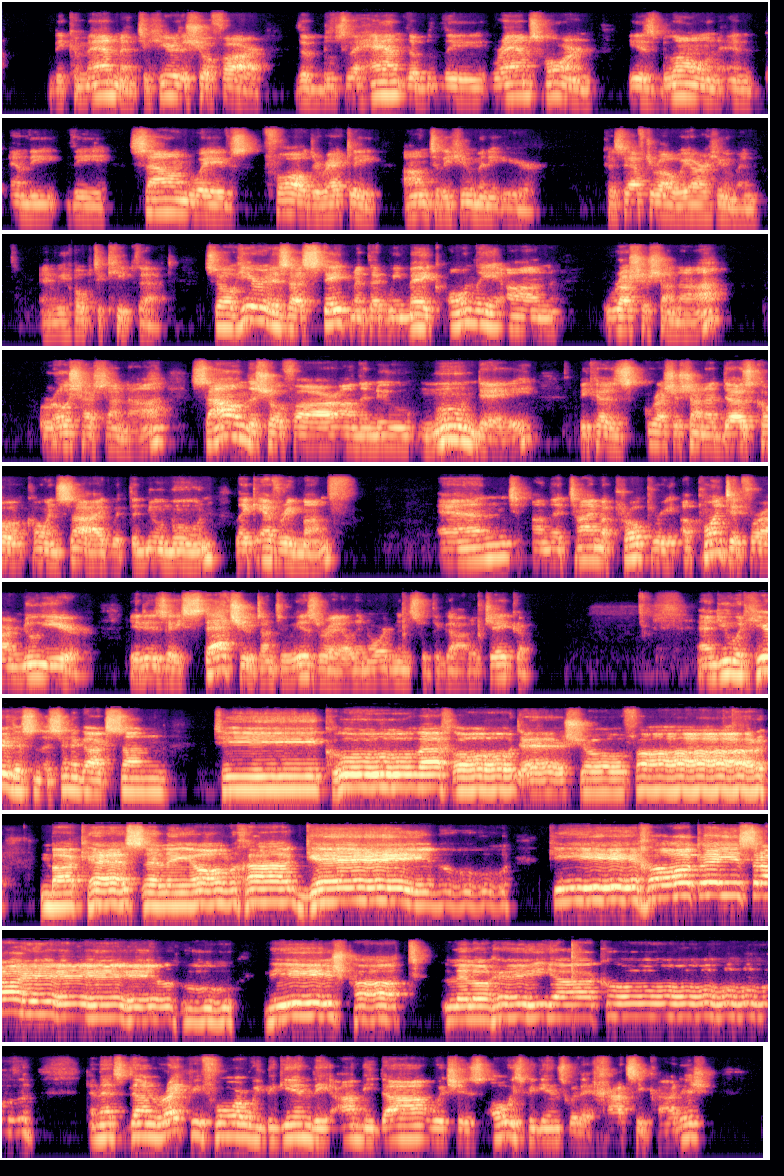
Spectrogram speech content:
the commandment to hear the shofar, the, the, hand, the, the ram's horn is blown and, and the, the sound waves fall directly onto the human ear. Because after all, we are human and we hope to keep that. So here is a statement that we make only on Rosh Hashanah, Rosh Hashanah, sound the shofar on the new moon day, because Rosh Hashanah does co coincide with the new moon, like every month, and on the time appropriate appointed for our new year. It is a statute unto Israel in ordinance with the God of Jacob. And you would hear this in the synagogue sung, Tiku v'chodesh shofar, b'kesel yom chagenu, ki chot le'Yisrael hu mishpat le'lohei Yaakov. And that's done right before we begin the Amidah, which is always begins with a Chatzi Kaddish,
